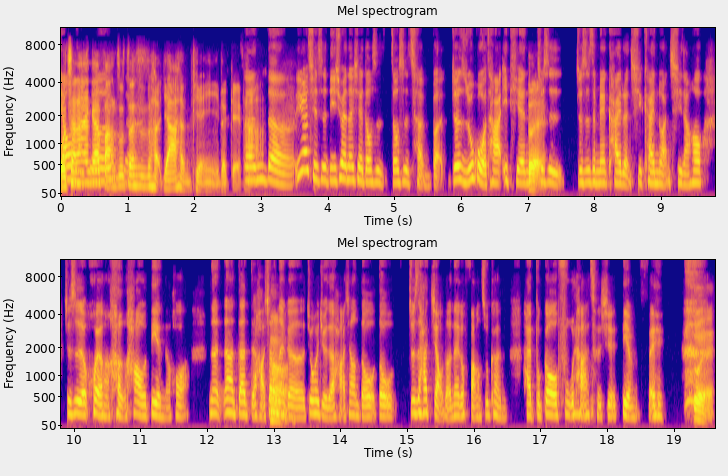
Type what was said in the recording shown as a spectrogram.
我猜他应该房租真是很压很便宜的给他。真的，因为其实的确那些都是都是成本，就是如果他一天就是就是这边开冷气开暖气，然后就是会很很耗电的话，那那他好像那个就会觉得好像都都就是他缴的那个房租可能还不够付他这些电费。对。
